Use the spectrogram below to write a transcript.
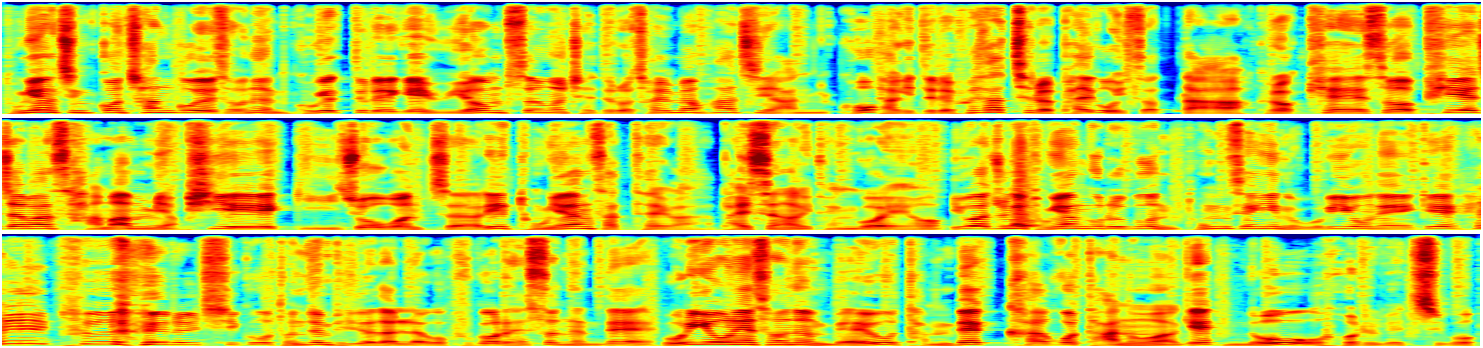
동양증권 창구에서는 고객들에게 위험성을 제대로 설명하지 않고 자기들의 회사채를 팔고 있었다. 그렇게 해서 피해자만 4만 명, 피해액 2조 원짜리 동양 사태가 발생하게 된 거예요. 이 와중에 동양그룹은 동생인 오리온에게 헬프를 치고 돈 좀 빌려달라고 구걸을 했었는데 오리온에서는 매우 담백하고 단호하게 노를 외치고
